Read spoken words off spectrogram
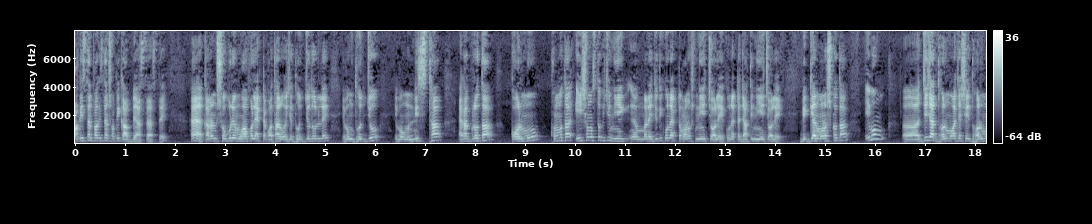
পাকিস্তান পাকিস্তান সবই কাঁপবে আস্তে আস্তে। হ্যাঁ কারণ সবুরে মহাফলে একটা কথা রয়েছে, ধৈর্য ধরলে এবং ধৈর্য এবং নিষ্ঠা, একাগ্রতা, কর্ম, ক্ষমতা, এই সমস্ত কিছু নিয়ে মানে যদি কোনো একটা মানুষ নিয়ে চলে, কোনো একটা জাতি নিয়ে চলে, বিজ্ঞান, মনস্কতা এবং যে যার ধর্ম আছে, সেই ধর্ম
